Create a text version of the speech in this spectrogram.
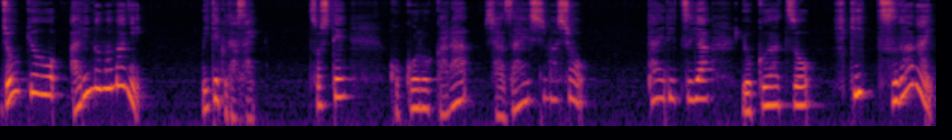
状況をありのままに見てください。そして心から謝罪しましょう。対立や抑圧を引き継がない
